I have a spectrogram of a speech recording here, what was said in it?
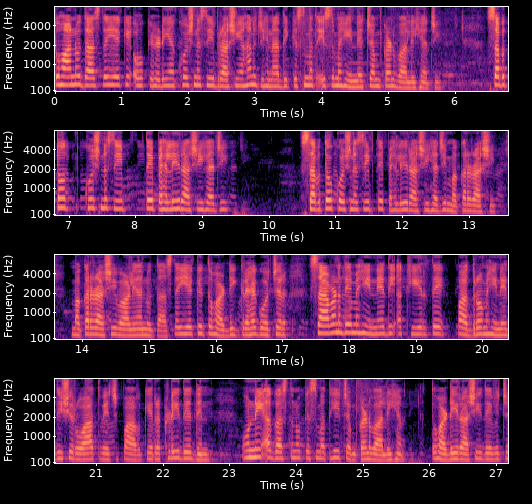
ਤੁਹਾਨੂੰ ਦੱਸ ਦਈਏ ਕਿ ਉਹ ਕਿਹੜੀਆਂ ਖੁਸ਼ ਨਸੀਬ ਰਾਸ਼ੀਆਂ ਹਨ ਜਿਨ੍ਹਾਂ ਦੀ ਕਿਸਮਤ ਇਸ ਮਹੀਨੇ ਚਮਕਣ ਵਾਲੀ ਹੈ ਜੀ? ਸਭ ਤੋਂ ਖੁਸ਼ਨਸੀਬ ਤੇ ਪਹਿਲੀ ਰਾਸ਼ੀ ਹੈ ਜੀ। ਸਭ ਤੋਂ ਖੁਸ਼ਨਸੀਬ ਤੇ ਪਹਿਲੀ ਰਾਸ਼ੀ ਹੈ ਜੀ ਮਕਰ ਰਾਸ਼ੀ। ਮਕਰ ਰਾਸ਼ੀ ਵਾਲਿਆਂ ਨੂੰ ਦੱਸ ਦਈਏ ਕਿ ਤੁਹਾਡੀ ਗ੍ਰਹਿ ਗੋਚਰ ਸਾਵਣ ਦੇ ਮਹੀਨੇ ਦੀ ਅਖੀਰ ਤੇ ਭਾਦਰੋਂ ਮਹੀਨੇ ਦੀ ਸ਼ੁਰੂਆਤ ਵਿੱਚ ਭਾਵ ਕਿ ਰਖੜੀ ਦੇ ਦਿਨ 19 ਅਗਸਤ ਨੂੰ ਕਿਸਮਤ ਹੀ ਚਮਕਣ ਵਾਲੀ ਹੈ। ਤੁਹਾਡੀ ਰਾਸ਼ੀ ਦੇ ਵਿੱਚ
